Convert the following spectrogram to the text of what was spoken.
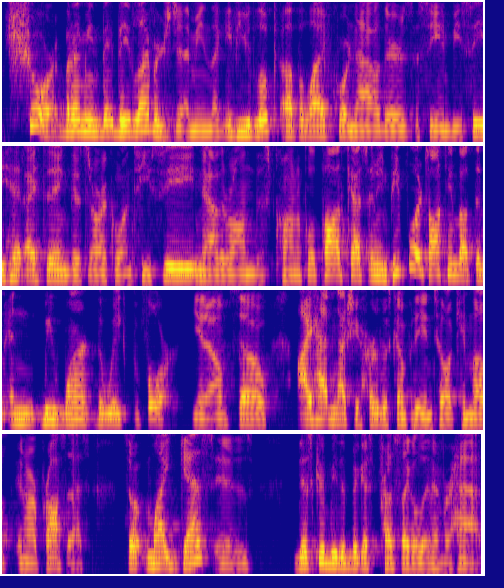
Sure, but I mean, they, they leveraged it. I mean, like if you look up AliveCor now, there's a CNBC hit, I think. There's an article on TC. Now they're on this Chronicle podcast. I mean, people are talking about them, and we weren't the week before, you know? So I hadn't actually heard of this company until it came up in our process. So my guess is this could be the biggest press cycle they've ever had.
